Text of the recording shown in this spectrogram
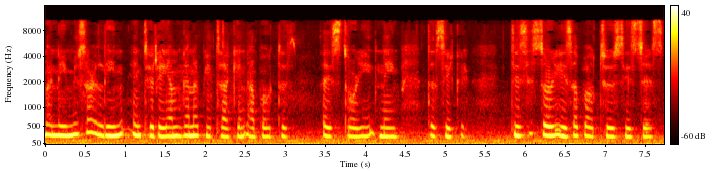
My name is Arline, and today I'm gonna be talking about this, a story named The Secret. This story is about two sisters.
